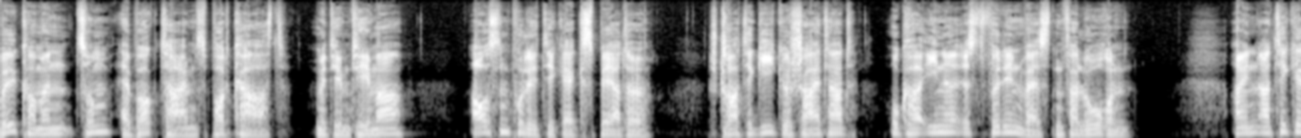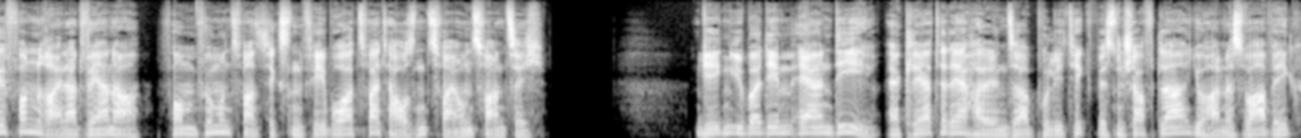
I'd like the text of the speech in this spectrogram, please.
Willkommen zum Epoch Times Podcast mit dem Thema Außenpolitik-Experte. Strategie gescheitert, Ukraine ist für den Westen verloren. Ein Artikel von Reinhard Werner vom 25. Februar 2022. Gegenüber dem RND erklärte der Hallenser Politikwissenschaftler Johannes Warwick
